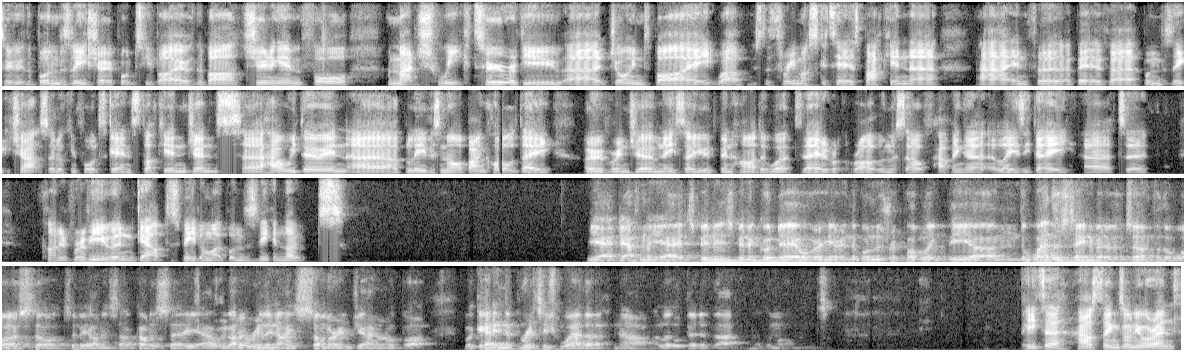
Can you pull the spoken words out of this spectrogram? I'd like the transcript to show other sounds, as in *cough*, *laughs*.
to the Bundesliga show brought to you by Over the Bar. Tuning in for a match week two review, uh, joined by, well, it's the three Musketeers back in uh, uh, in for a bit of uh, Bundesliga chat. So looking forward to getting stuck in. Gents, uh, how are we doing? Uh, I believe it's not a bank holiday over in Germany, so you'd been hard at work today rather than myself having a, a lazy day to kind of review and get up to speed on my Bundesliga notes. Yeah, definitely. Yeah, it's been it's been a good day over here in the Bundesrepublik. The um, the weather's taken a bit of a turn for the worse, though. To be honest, I've got to say, yeah, we've got a really nice summer in general, but we're getting the British weather now. A little bit of that at the moment. Peter, how's things on your end?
